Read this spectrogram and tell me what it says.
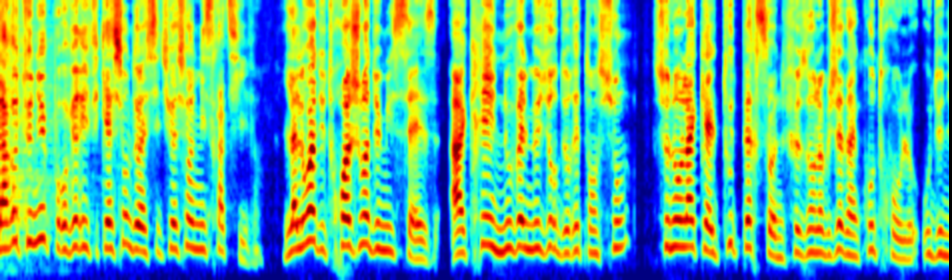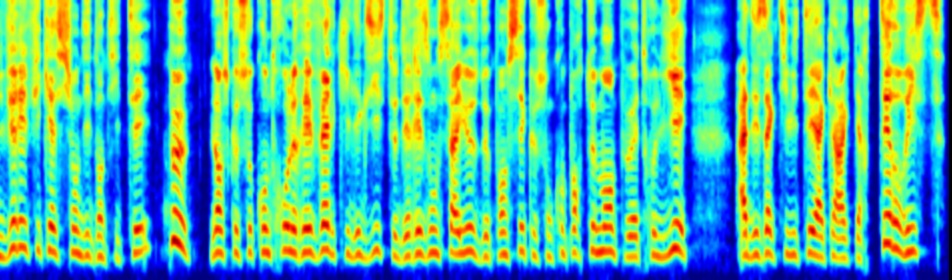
La retenue pour vérification de la situation administrative. La loi du 3 juin 2016 a créé une nouvelle mesure de rétention selon laquelle toute personne faisant l'objet d'un contrôle ou d'une vérification d'identité peut, lorsque ce contrôle révèle qu'il existe des raisons sérieuses de penser que son comportement peut être lié à des activités à caractère terroriste,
